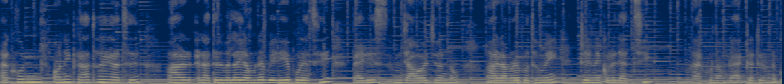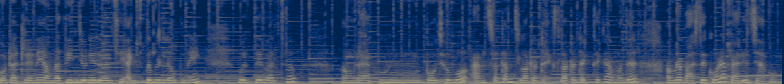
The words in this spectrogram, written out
এখন অনেক রাত হয়ে গেছে আর রাতের বেলায় আমরা বেরিয়ে পড়েছি প্যারিস যাওয়ার জন্য আর আমরা প্রথমেই ট্রেনে করে যাচ্ছি। এখন আমরা একটা ট্রেনে, গোটা ট্রেনে আমরা তিনজনই রয়েছি, একদমই লোক নেই, বুঝতেই পারছ? আমরা এখন পৌঁছবো আমস্টারডাম স্লটার ডেক। থেকে আমাদের, আমরা বাসে করে প্যারিস যাব।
